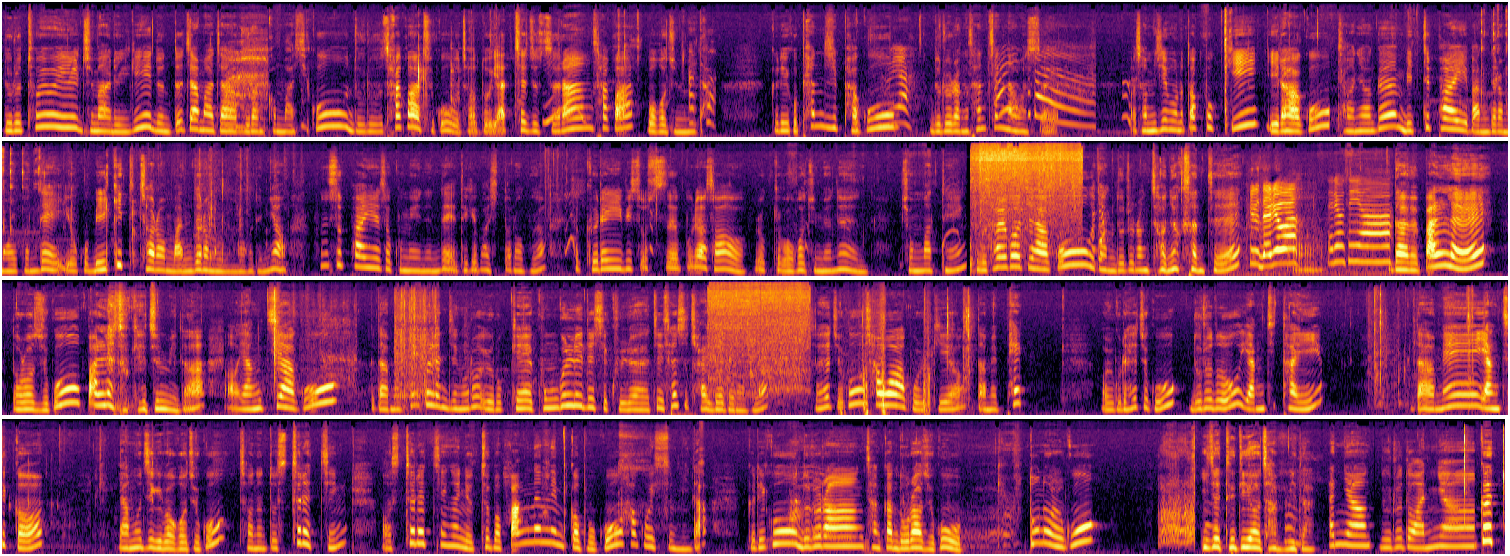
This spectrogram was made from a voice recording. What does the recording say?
누루 토요일 주말 일기 눈 뜨자마자 물 한 컵 마시고 누루 사과 주고 저도 야채 주스랑 사과 먹어줍니다. 그리고 편집하고 누루랑 산책 나왔어요. 어, 점심으로 떡볶이 일하고 저녁은 미트파이 만들어 먹을 건데 요거 밀키트처럼 만들어 먹는 거거든요. 훈수파이에서 구매했는데 되게 맛있더라고요. 그래서 그레이비 소스 뿌려서 이렇게 먹어주면은 존맛탱 그리고 설거지하고 그다음 누루랑 저녁 산책 그리고 내려와. 어. 내려오세요. 그다음에 빨래 널어주고 빨래도 개줍니다. 어, 양치하고 그 다음에 폼클렌징으로 이렇게 공 굴리듯이 굴려야지 세수 잘 되더라고요. 그래서 해주고 샤워하고 올게요. 그 다음에 팩 얼굴에 해주고 누르도 양치 타임. 그 다음에 양치껌 야무지게 먹어주고 저는 또 스트레칭. 어, 스트레칭은 유튜버 빵느님 거 보고 하고 있습니다. 그리고 누르랑 잠깐 놀아주고 또 놀고 이제 드디어 잡니다. 안녕. 누르도 안녕. 끝!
